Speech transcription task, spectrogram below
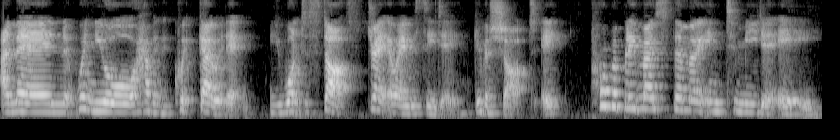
And then when you're having a quick go at it, you want to start straight away with CD. Give it a shot. It Probably most of them are intermediate E.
